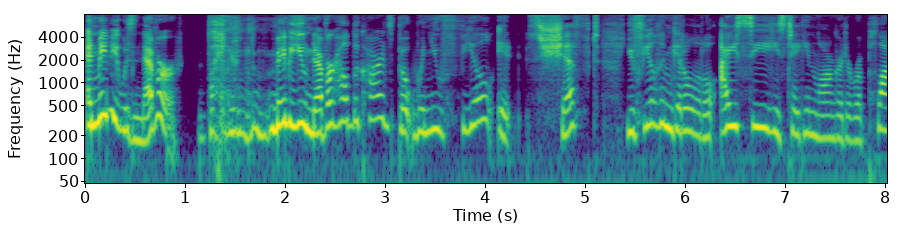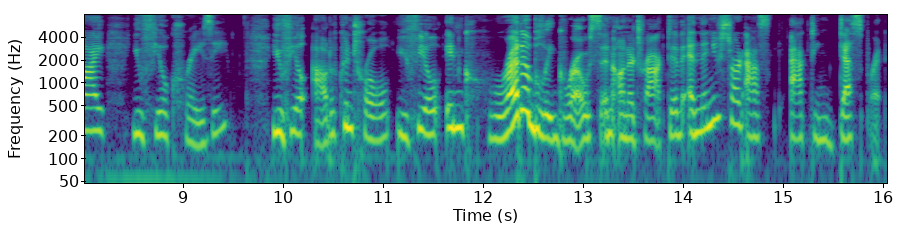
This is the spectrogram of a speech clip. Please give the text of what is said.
and maybe it was never like maybe you never held the cards but when you feel it shift you feel him get a little icy he's taking longer to reply you feel crazy you feel out of control you feel incredibly gross and unattractive and then you start ask, acting desperate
